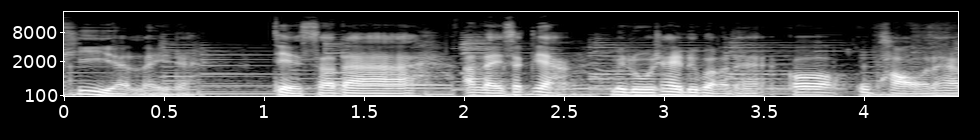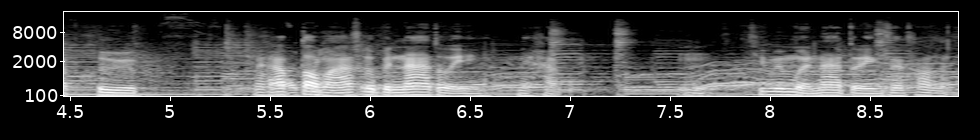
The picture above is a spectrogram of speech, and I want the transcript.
พี่อะไรนะเจษดาอะไรสักอย่างไม่รู้ใช่หรือเปล่านะฮะก็กูเผานะครับคือนะครับต่อมาคือเป็นหน้าตัวเองนะครับที่ไม่เหมือนหน้าตัวเองสักเท่าไหร่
